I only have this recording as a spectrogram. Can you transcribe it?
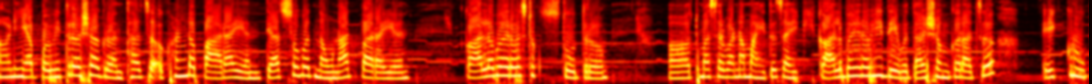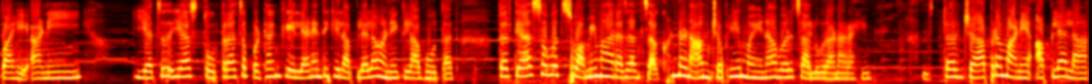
आणि या पवित्र अशा ग्रंथाचं अखंड पारायण त्याचसोबत नवनाथ पारायण कालभैरव स्तोत्र तुम्हा सर्वांना माहीतच आहे की कालभैरव ही देवता शंकराचं एक रूप आहे आणि याचं या स्तोत्राचं पठण केल्याने देखील आपल्याला अनेक लाभ होतात. तर त्यासोबत स्वामी महाराजांचा अखंड नाम जप हे महिनाभर चालू राहणार आहे. तर ज्याप्रमाणे आपल्याला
